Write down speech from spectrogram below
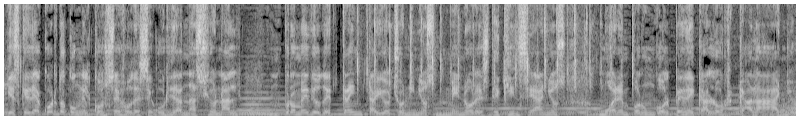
Y es que de acuerdo con el Consejo de Seguridad Nacional, un promedio de 38 niños menores de 15 años mueren por un golpe de calor cada año.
